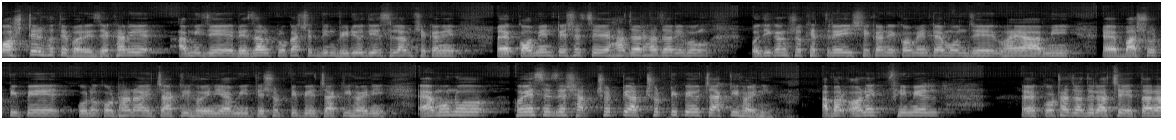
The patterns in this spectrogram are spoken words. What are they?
কষ্টের হতে পারে। যেখানে আমি যে রেজাল্ট প্রকাশের দিন ভিডিও দিয়েছিলাম, সেখানে কমেন্ট এসেছে হাজার হাজার এবং অধিকাংশ ক্ষেত্রেই সেখানে কমেন্ট এমন যে, ভাইয়া, আমি বাষট্টি পেয়ে কোনো কোঠানায় চাকরি হয়নি, আমি তেষট্টি পেয়ে চাকরি হয়নি। এমনও হয়েছে যে, সাতষট্টি, আটষট্টি পেয়েও চাকরি হয়নি। আবার অনেক ফিমেল কোঠা যাদের আছে, তারা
